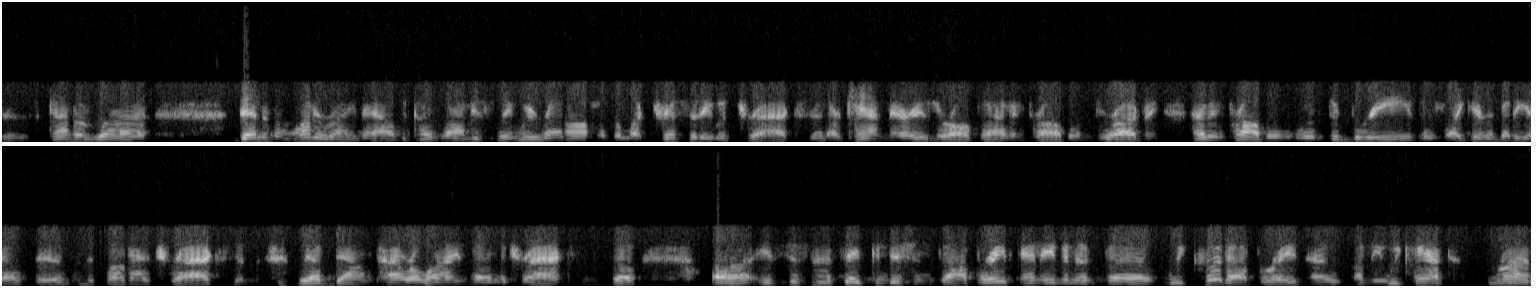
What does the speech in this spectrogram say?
is kind of uh, dead in the water right now because obviously we run off of electricity with TRAX, and our catenaries are also having problems. We're having, having problems with debris, just like everybody else is, and it's on our tracks, and we have down power lines on the tracks, and so uh, it's just not safe conditions to operate. And even if uh, we could operate, I, I mean, we can't run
